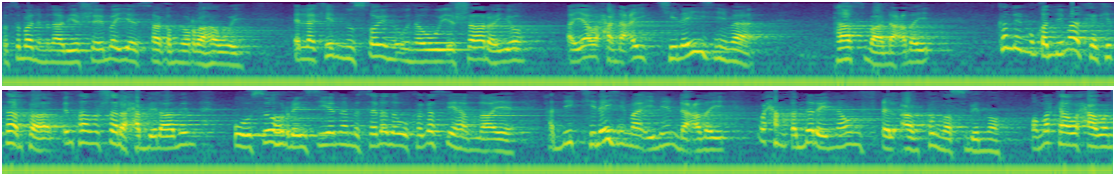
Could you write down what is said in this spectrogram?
Cusman ibn abi shayba iyo isxaaq ibn rahawey laakiin nusqooyin una uu ishaarayo ayaa waxaa dhacay kilayhima. Taas baa dhacday. Kollay muqadimaadka kitaabka intaanu sharaxa bilaabin uu soo horreysiiyena masalada uu kaga sii hadlaaye. Haddii kilayhima idin dhacday waxaan qadaraynaa un ficil aan ku nasbino oo markaa waxaaban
